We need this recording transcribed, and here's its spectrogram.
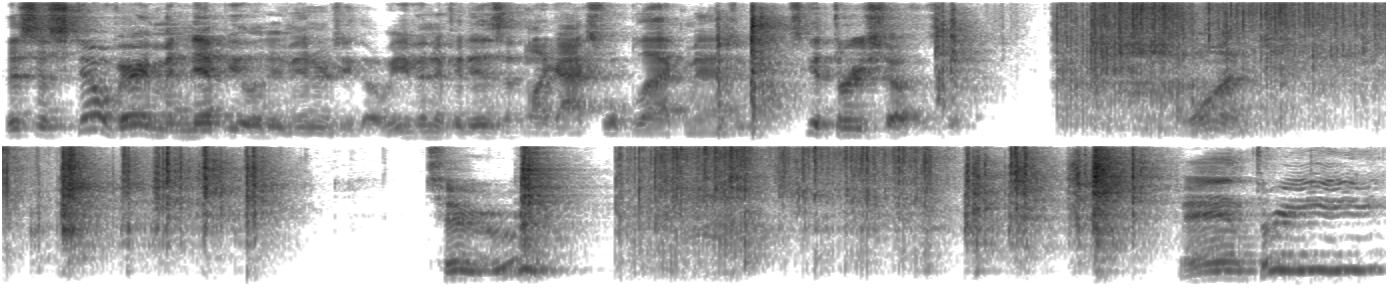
This is still very manipulative energy, though, even if it isn't like actual black magic. Let's get three shuffles here. One, two, and three.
